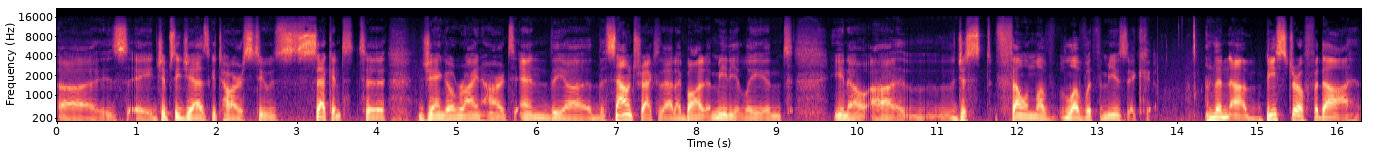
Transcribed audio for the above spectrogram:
uh, is a gypsy jazz guitarist who's second to Django Reinhardt, and the uh, the soundtrack to that I bought immediately, and you know uh, just fell in love love with the music. And then uh, Bistro Fada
